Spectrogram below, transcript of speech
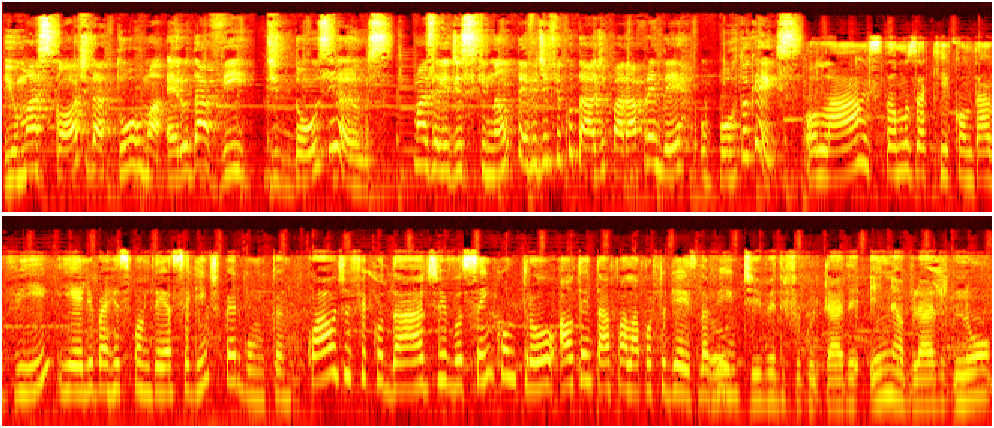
E o mascote da turma era o Davi, de 12 anos mas ele disse que não teve dificuldade para aprender o português. Olá, estamos aqui com Davi e ele vai responder a seguinte pergunta: Qual dificuldade você encontrou ao tentar falar português, Davi? Eu tive dificuldade em falar no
